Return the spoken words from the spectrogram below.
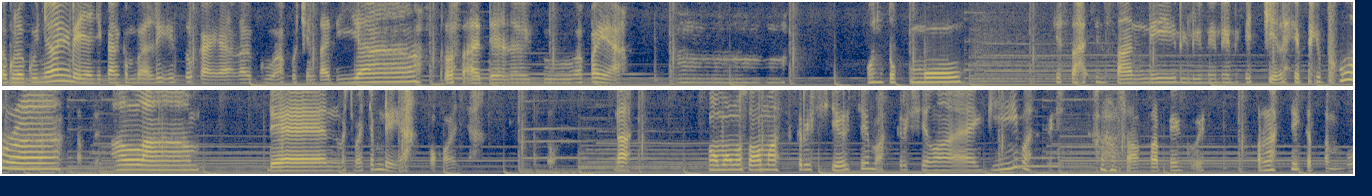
Lagu-lagunya yang dinyanyikan kembali itu kayak lagu aku cinta dia terus ada lagu apa ya hmm, untukmu kisah insani lilin-lilin kecil happy pura sampai alam dan macam-macam deh ya pokoknya. Gitu. nah ngomong soal Mas Krisya C Mas Krisya lagi Mas Krisya sakrapnya gue pernah sih ketemu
